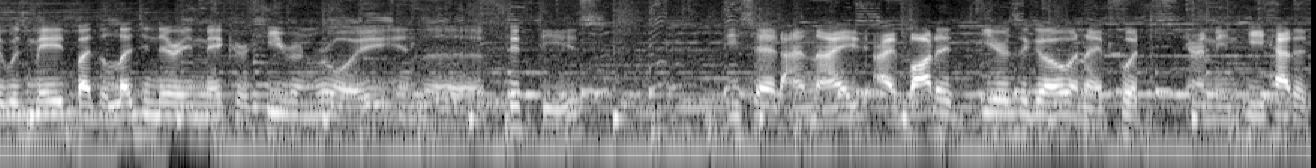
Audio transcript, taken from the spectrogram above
that was made by the legendary maker Hiren Roy in the 50s he said, and I, I bought it years ago and I put, I mean, he had it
